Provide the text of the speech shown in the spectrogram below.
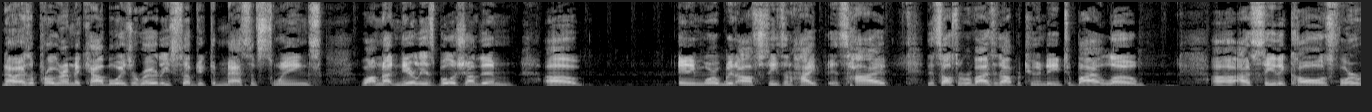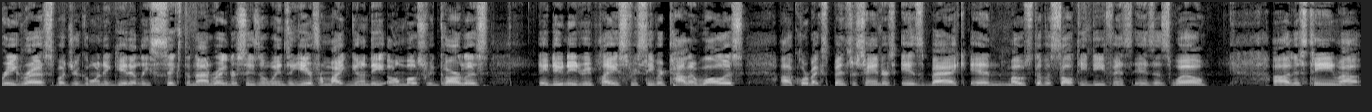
Now, as a program, the Cowboys are rarely subject to massive swings. While I'm not nearly as bullish on them uh, anymore when off-season hype is high, this also provides an opportunity to buy a low. Uh, I see the calls for a regress, but you're going to get at least six to nine regular season wins a year from Mike Gundy, almost regardless. They do need to replace receiver Tylan Wallace. Uh, quarterback Spencer Sanders is back, and most of a salty defense is as well. Uh, this team uh,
